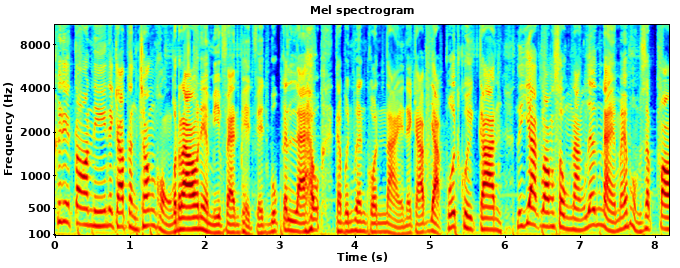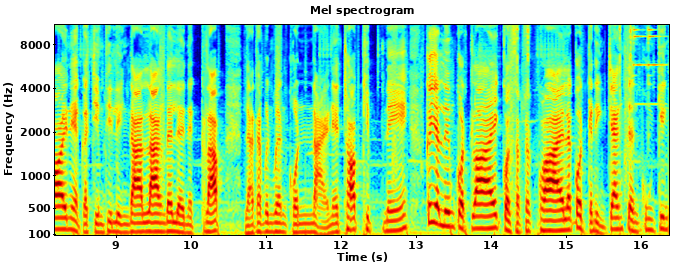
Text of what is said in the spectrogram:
คือในตอนนี้นะครับทางช่องของเราเนี่ยมีแฟนเพจ Facebook กันแล้ว แต่เพื่อนๆคนไหนนะครับอยากพูดคุยกัน หรืออยากลองส่งหนังเรื่องไหนมาให้ผมสปอยเนี่ยก็จิ้มที่ลิงก์ด้านล่างได้เลยนะครับและถ้าเพื่อนๆคนไหนเนี่ยชอบคลิปนี้ ก็อย่าลืมกดไลค์กด Subscribe และกดกระดิ่งแจ้งเตือนกุ้งกิ้ง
